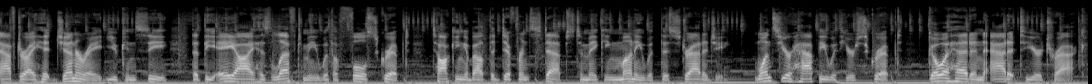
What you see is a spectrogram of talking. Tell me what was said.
After I hit generate, you can see that the AI has left me with a full script talking about the different steps to making money with this strategy. Once you're happy with your script, go ahead and add it to your track.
